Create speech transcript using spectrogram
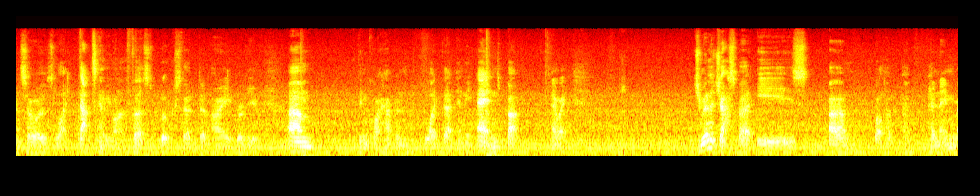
And so I was like, that's going to be one of the first books that, that I review. Um, didn't quite happen like that in the end, but anyway. Jamila Jasper is, um, well, her, her pen name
